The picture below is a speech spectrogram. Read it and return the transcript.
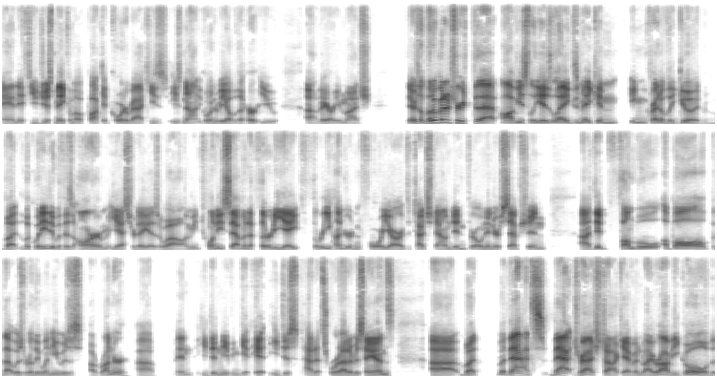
and if you just make him a pocket quarterback, he's he's not going to be able to hurt you uh, very much. There's a little bit of truth to that. Obviously, his legs make him incredibly good, but look what he did with his arm yesterday as well. I mean, 27 to 38, 304 yards, a touchdown, didn't throw an interception. Uh, did fumble a ball, but that was really when he was a runner, uh, and he didn't even get hit. He just had it scored out of his hands. Uh, but but that's that trash talk, Evan, by Robbie Gould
